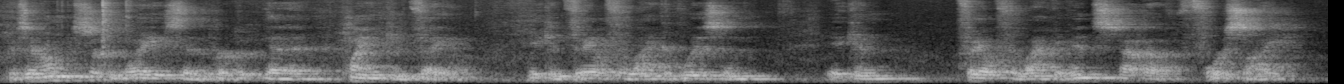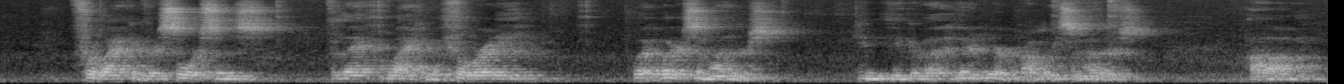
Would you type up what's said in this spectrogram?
Because there are only certain ways that a, purpose, that a plan can fail. It can fail for lack of wisdom. It can fail for lack of, uh, of foresight, for lack of resources, for that lack of authority. What, what are some others? Can you think of it? There, there are probably some others. Um,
